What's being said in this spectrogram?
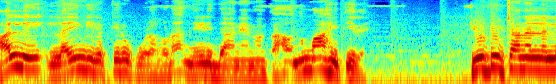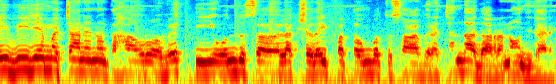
ಅಲ್ಲಿ ಲೈಂಗಿಕ ಕಿರುಕುಳ ಕೂಡ ನೀಡಿದ್ದಾನೆ ಅನ್ನುವಂತಹ ಒಂದು ಮಾಹಿತಿ ಇದೆ. ಯೂಟ್ಯೂಬ್ ಚಾನೆಲ್ನಲ್ಲಿ ವಿಜೆ ಮಚ್ಚಾನ್ ಎನ್ನುವಂತಹ ಅವರು ವ್ಯಕ್ತಿ ಒಂದು ಸ ಲಕ್ಷದ ಇಪ್ಪತ್ತ ಒಂಬತ್ತು ಸಾವಿರ ಚಂದಾದಾರರನ್ನು ಹೊಂದಿದ್ದಾರೆ.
